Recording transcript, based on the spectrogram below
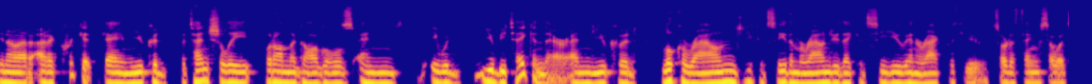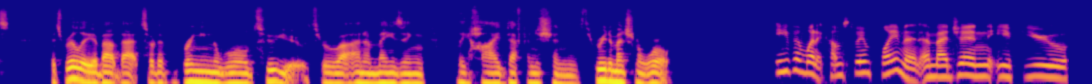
you know at, at a cricket game, you could potentially put on the goggles and it would you'd be taken there and you could look around you could see them around you they could see you interact with you sort of thing. So it's it's really about that sort of bringing the world to you through uh, an amazingly high definition three-dimensional world. Even when it comes to employment, imagine if you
